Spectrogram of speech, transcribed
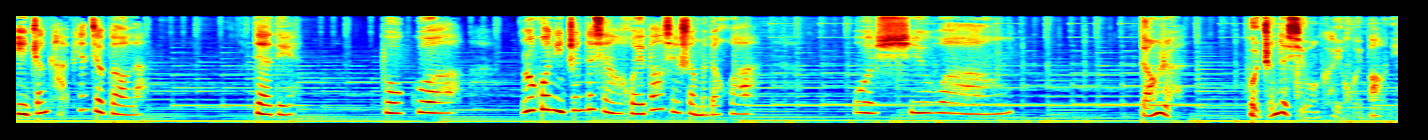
一张卡片就够了爹地。不过，如果你真的想要回报些什么的话，我希望……当然，我真的希望可以回报你。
